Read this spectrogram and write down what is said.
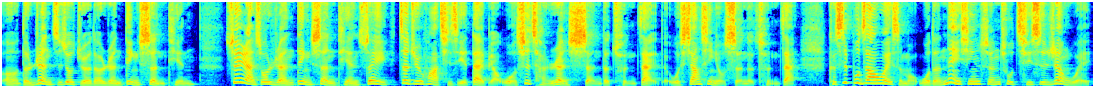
呃的认知就觉得人定胜天。虽然说人定胜天，所以这句话其实也代表我是承认神的存在的，我相信有神的存在。可是不知道为什么，我的内心深处其实认为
